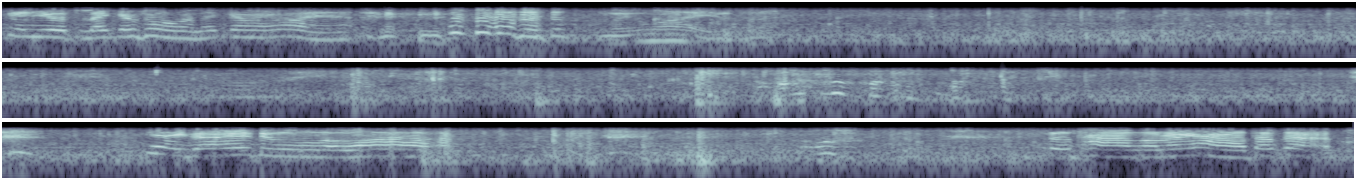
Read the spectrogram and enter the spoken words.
แกหยุดแล้วแกโผล่แล้วแกไม่ไหวอะ ไม่ไหวแล้วนะ อยากจะให้ดูแบบว่าดูทางมันไม่หาเท่ากับค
